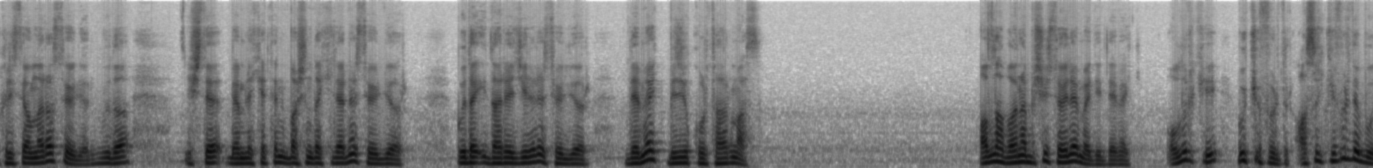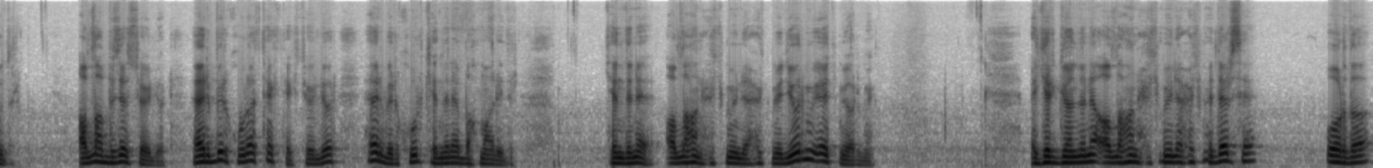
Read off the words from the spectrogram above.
Hristiyanlara söylüyor, bu da işte memleketin başındakilerine söylüyor, bu da idarecilere söylüyor demek bizi kurtarmaz. Allah bana bir şey söylemedi demek. Olur ki bu küfürdür. Asıl küfür de budur. Allah bize söylüyor. Her bir kula tek tek söylüyor. Her bir kul kendine bakmalıdır. Kendine Allah'ın hükmüyle hükmediyor mu, etmiyor mu? Eğer gönlüne Allah'ın hükmüyle hükmederse orada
